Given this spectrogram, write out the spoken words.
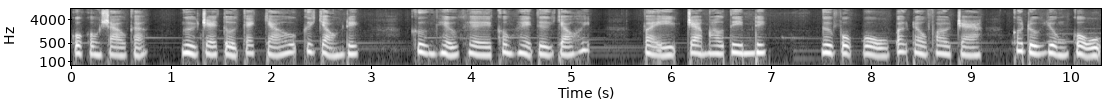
Cô không sao cả, người trẻ tuổi các cháu cứ chọn đi. Khương Hiểu Khê không hề từ chối. Vậy trà mau tim đi. Người phục vụ bắt đầu pha trà, có đủ dụng cụ,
